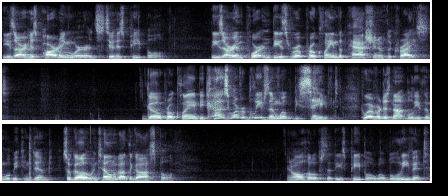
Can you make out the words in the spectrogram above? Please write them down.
These are his parting words to his people. These are important. These proclaim the passion of the Christ. Go proclaim, because whoever believes them will be saved. Whoever does not believe them will be condemned. So go and tell them about the gospel. In all hopes that these people will believe it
